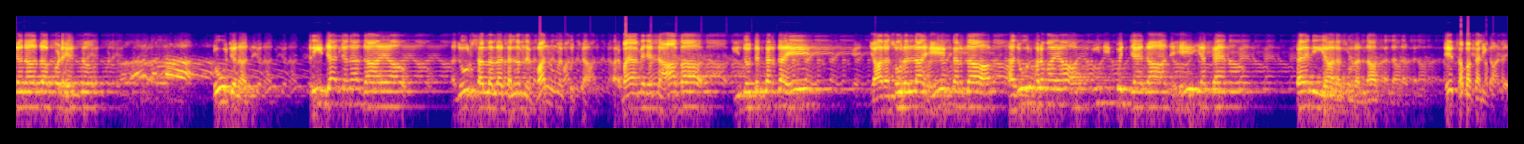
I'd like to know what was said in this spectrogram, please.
جنازہ پڑھے تو دو جنازے۔ تریجا جنازہ آیا۔ حضور صلی اللہ علیہ وسلم نے ول میں پوچھا، فرمایا، میرے صحابہ ایدو تے قرضہ ہے؟ یا رسول اللہ، ہے قرضہ؟ حضور فرمایا اینی کوئی جائیداد ہے یا کہنا؟ کہنی یا رسول اللہ صلی اللہ علیہ وسلم۔ یہ سبق علی گال ہے۔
